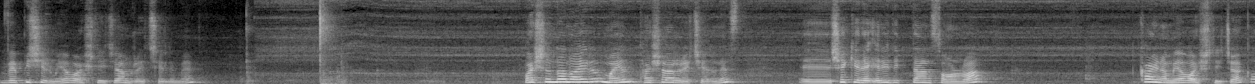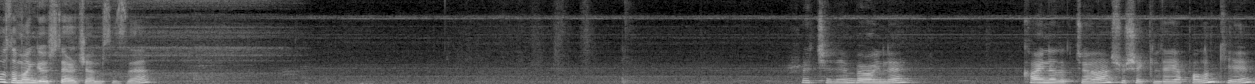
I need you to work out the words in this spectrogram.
ve pişirmeye başlayacağım reçelimi. Başından ayrılmayın. Taşar reçeliniz. Ee, şekere eridikten sonra kaynamaya başlayacak. O zaman göstereceğim size. Reçelim böyle kaynadıkça şu şekilde yapalım ki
